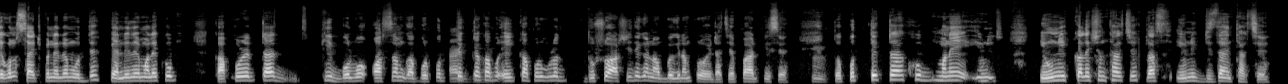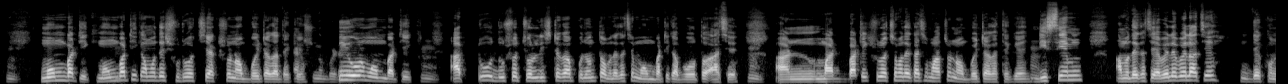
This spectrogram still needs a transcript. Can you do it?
দেখুন সাইড প্যানেলের মধ্যে প্যানেলের মালে খুব কাপড়েরটা কি বলব অসাম কাপড়। প্রত্যেকটা কাপড় এই কাপড়গুলো দুশো আশি থেকে নব্বই গ্রাম করে ওয়েট আছে পার পিসে তো প্রত্যেকটা খুব মানে ইউনিক কালেকশন থাকছে প্লাস ইউনিক ডিজাইন থাকছে। মোমবাটিক মোমবাটিক আমাদের শুরু হচ্ছে একশো নব্বই টাকা থেকে। পিওর মোমবাটিক আপ টু দুশো চল্লিশ টাকা পর্যন্ত আমাদের কাছে মোমবাটিক আপাতত আছে। আর বাটিক শুরু হচ্ছে আমাদের কাছে মাত্র নব্বই টাকা থেকে। ডিসিএম আমাদের কাছে অ্যাভেলেবেল আছে। দেখুন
